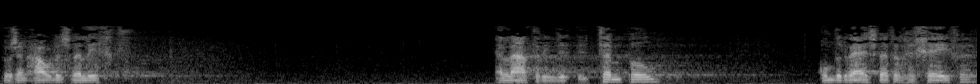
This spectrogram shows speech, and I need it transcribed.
Door zijn ouders wellicht. En later in de, de tempel. Onderwijs werd er gegeven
